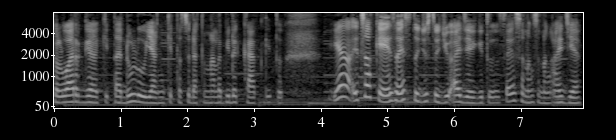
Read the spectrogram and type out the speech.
keluarga kita dulu yang kita sudah kenal lebih dekat gitu ya it's okay saya setuju setuju aja gitu saya senang senang aja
